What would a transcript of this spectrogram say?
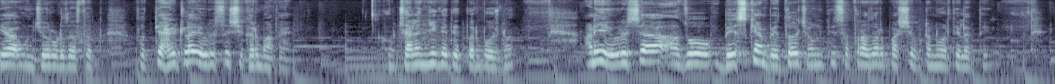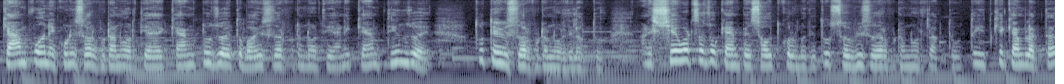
या उंचीवर उडत असतात. तर त्या हाईटला एव्हरेस्टचं शिखर मात आहे. खूप चॅलेंजिंग आहे तिथपर्यंत पोहोचणं. आणि एव्हरेस्टचा जो बेस कॅम्प आहे तर छावणी ती सतरा हजार पाचशे फुटांवरती लागते. कॅम्प वन एकोणीस हजार फुटांवरती आहे. कॅम्प टू जो आहे तो बावीस हजार फुटांवरती आहे. आणि कॅम्प तीन जो आहे तो तेवीस हजार फुटांवरती लागतो. आणि शेवटचा जो कॅम्प आहे साऊथ कोलमध्ये तो सव्वीस हजार फुटांवरती लागतो. तर इतके कॅम्प लागतात.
